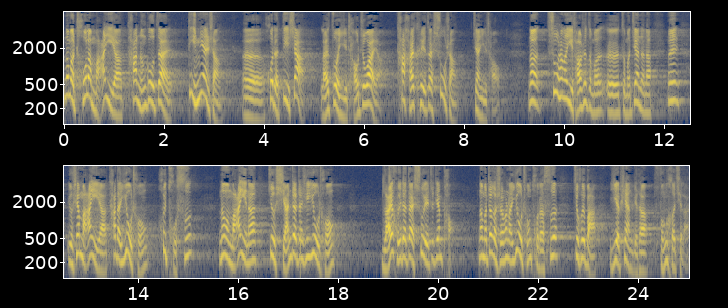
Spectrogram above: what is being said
那么除了蚂蚁啊，它能够在地面上呃或者地下。来做蚁巢之外呀，它还可以在树上建蚁巢。那树上的蚁巢是怎么呃怎么建的呢？因为有些蚂蚁啊，它的幼虫会吐丝，那么蚂蚁呢就衔着这些幼虫，来回的在树叶之间跑。那么这个时候呢，幼虫吐的丝就会把叶片给它缝合起来。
